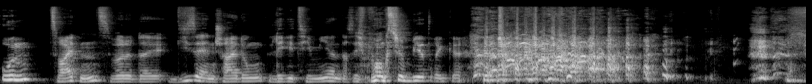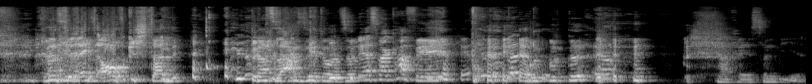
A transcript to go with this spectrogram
Und zweitens würde de- diese Entscheidung legitimieren, dass ich morgens schon Bier trinke. Du bist direkt aufgestanden. Situation. Erstmal Kaffee. Kaffee ist ein Bier.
